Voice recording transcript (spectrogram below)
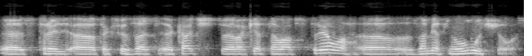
стрель, э, так сказать, качество ракетного обстрела э, заметно улучшилось.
